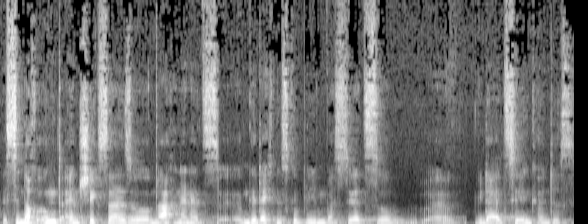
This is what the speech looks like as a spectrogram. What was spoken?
Ist dir noch irgendein Schicksal so im Nachhinein jetzt im Gedächtnis geblieben, was du jetzt so äh, wieder erzählen könntest?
